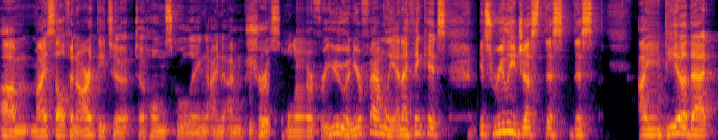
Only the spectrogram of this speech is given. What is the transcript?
um, myself and Arti to to homeschooling. I, am sure mm-hmm. it's similar for you and your family, and I think it's it's really just this this idea that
